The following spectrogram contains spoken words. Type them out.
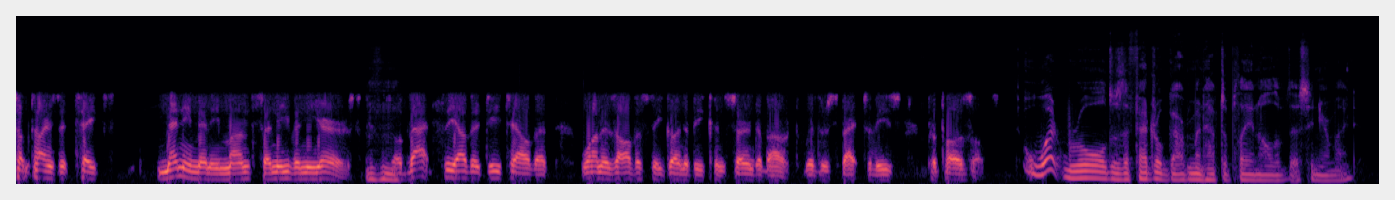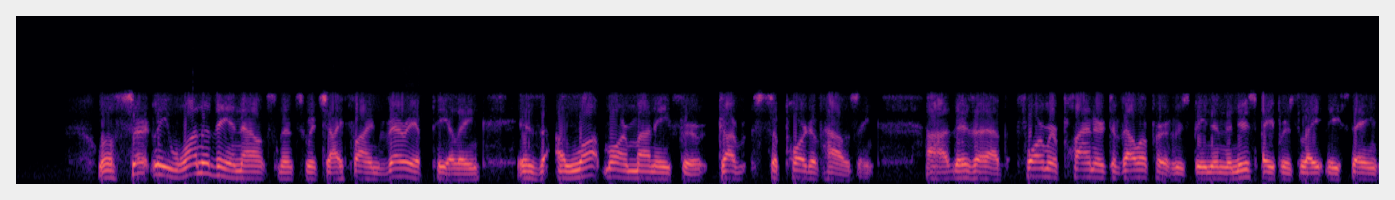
Sometimes it takes many, many months and even years. Mm-hmm. So that's the other detail that one is obviously going to be concerned about with respect to these proposals. What role does the federal government have to play in all of this, in your mind? Well, certainly one of the announcements, which I find very appealing, is a lot more money for gov- supportive housing. Uh, there's a former planner developer who's been in the newspapers lately saying,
